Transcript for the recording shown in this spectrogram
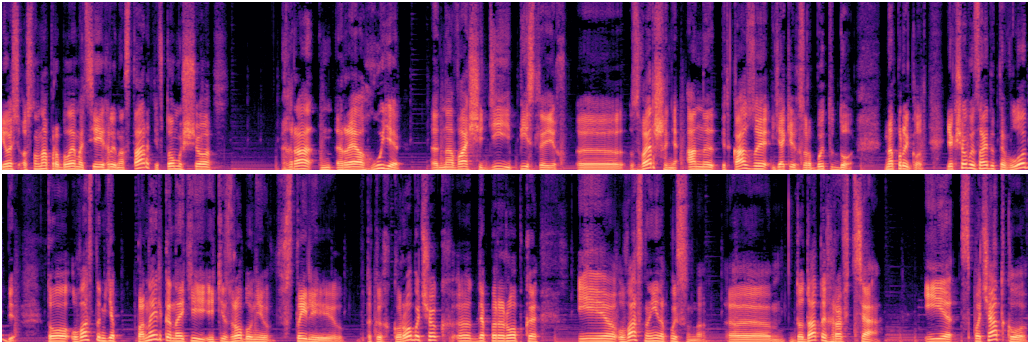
І ось основна проблема цієї гри на старті в тому, що гра реагує на ваші дії після їх е, звершення, а не підказує, як їх зробити до. Наприклад, якщо ви зайдете в лоббі, то у вас там є панелька, на якій які зроблені в стилі таких коробочок е, для переробки, і у вас на ній написано е, додати гравця. І спочатку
